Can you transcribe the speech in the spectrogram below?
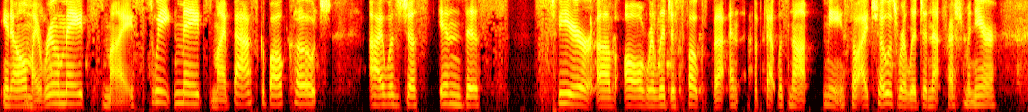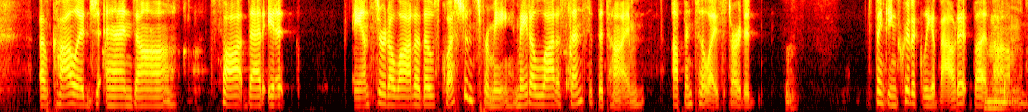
you know my roommates my suite mates my basketball coach I was just in this sphere of all religious folks, but and, but that was not me. So I chose religion that freshman year of college and uh, thought that it answered a lot of those questions for me. It made a lot of sense at the time, up until I started thinking critically about it. But mm. um,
